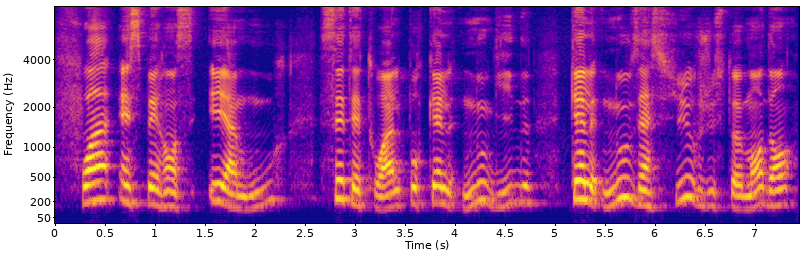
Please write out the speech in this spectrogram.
foi, espérance et amour cette étoile pour qu'elle nous guide, qu'elle nous assure justement dans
